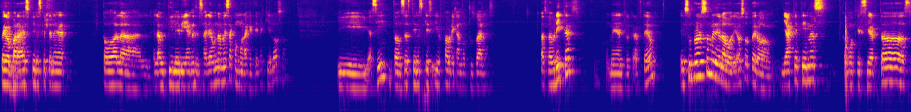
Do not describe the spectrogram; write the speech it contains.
Pero para eso tienes que tener toda la, la utilería necesaria. Una mesa como la que tiene aquí el oso. Y así, entonces tienes que ir fabricando tus balas. Las fabricas mediante el crafteo. Es un proceso medio laborioso, pero ya que tienes como que ciertos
